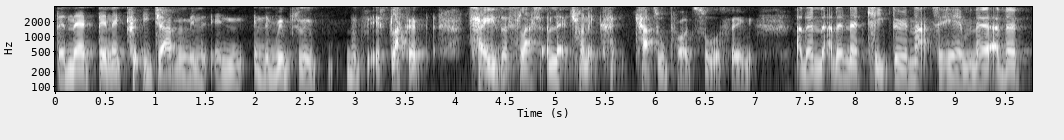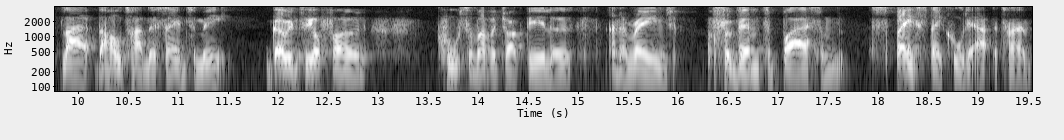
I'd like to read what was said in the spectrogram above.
then they then they quickly jab him in in, in the ribs with, with it's like a taser slash electronic cattle prod sort of thing. And then and then they'd keep doing that to him and they and they're like the whole time they're saying to me go into your phone call some other drug dealers and arrange for them to buy some space they called it at the time.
